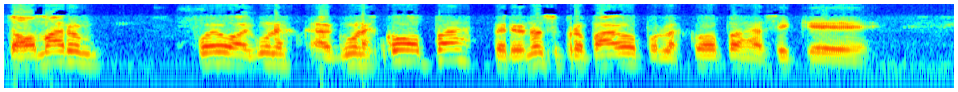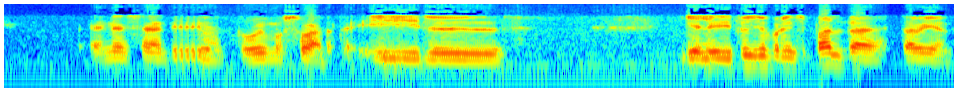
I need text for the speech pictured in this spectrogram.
Tomaron fuego algunas, algunas copas, pero no se propagó por las copas, así que en ese sentido tuvimos suerte. Y el, y el edificio principal está, está bien.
